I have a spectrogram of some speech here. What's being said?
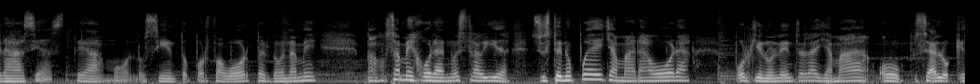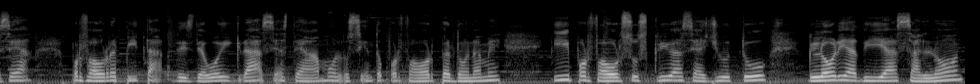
Gracias, te amo, lo siento, por favor, perdóname. Vamos a mejorar nuestra vida. Si usted no puede llamar ahora porque no le entra la llamada o sea lo que sea, por favor repita desde hoy, gracias, te amo, lo siento, por favor, perdóname. Y por favor suscríbase a YouTube Gloria Díaz Salón.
